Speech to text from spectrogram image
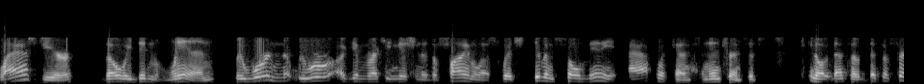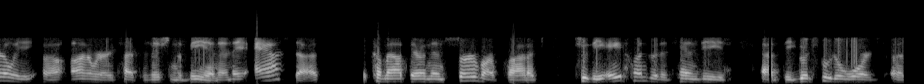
Last year, though we didn't win, we were we were given recognition as a finalist, which, given so many applicants and entrants, it's you know that's a that's a fairly uh, honorary type position to be in. And they asked us to come out there and then serve our product to the 800 attendees at the Good Food Awards uh,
